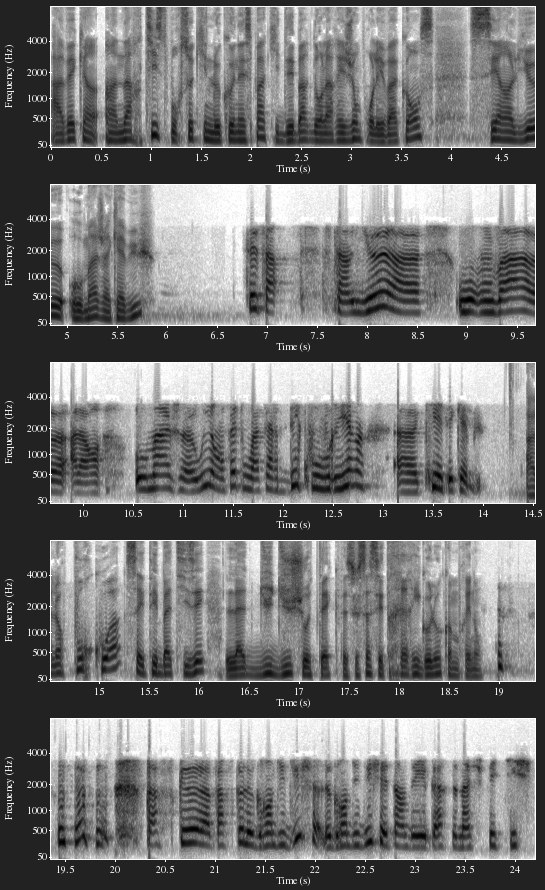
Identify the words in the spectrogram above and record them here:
avec un, un, artiste, pour ceux qui ne le connaissent pas, qui débarque dans la région pour les vacances. C'est un lieu hommage à Cabu? C'est ça. C'est un lieu euh, où on va, euh, alors hommage, euh, oui, en fait, on va faire découvrir qui était Cabu. Alors pourquoi ça a été baptisé la Duduchotech Parce que ça, c'est très rigolo comme prénom. parce que parce que le grand Duduche, le grand Duduche est un des personnages fétiches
